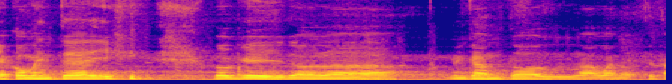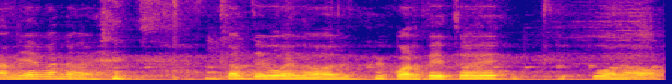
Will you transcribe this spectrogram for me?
ya comenté ahí. ok, verdad me encantó la... Bueno, este también, bueno, bastante bueno el cuarteto es. Bueno,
